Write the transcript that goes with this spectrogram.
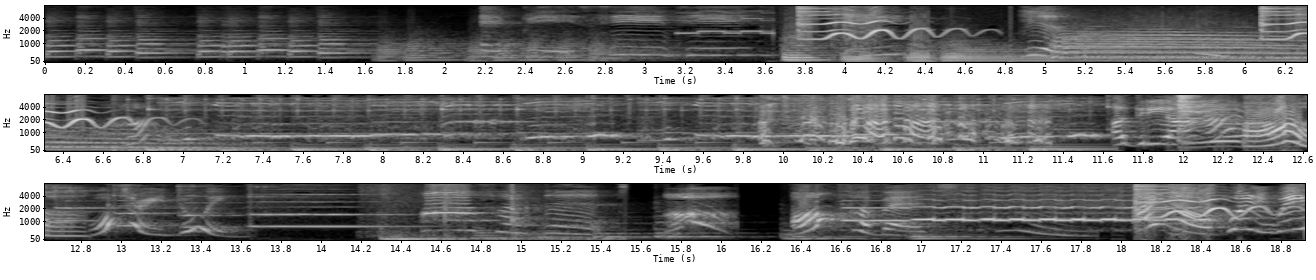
A B C D E F. Adriana, Ah. what are you doing? Alphabet. alphabet. Hmm. I know a funny way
